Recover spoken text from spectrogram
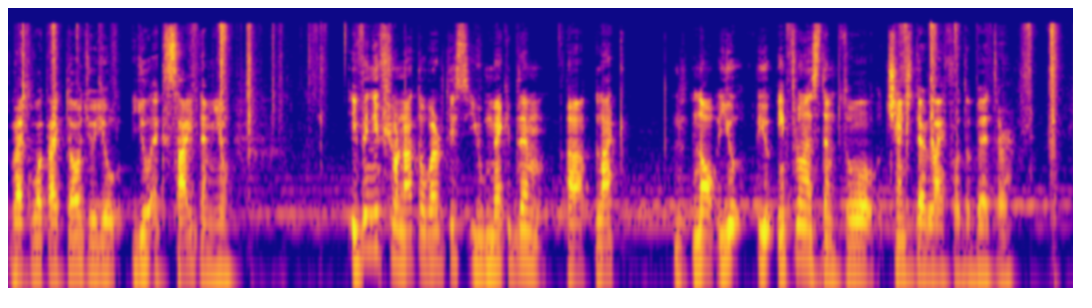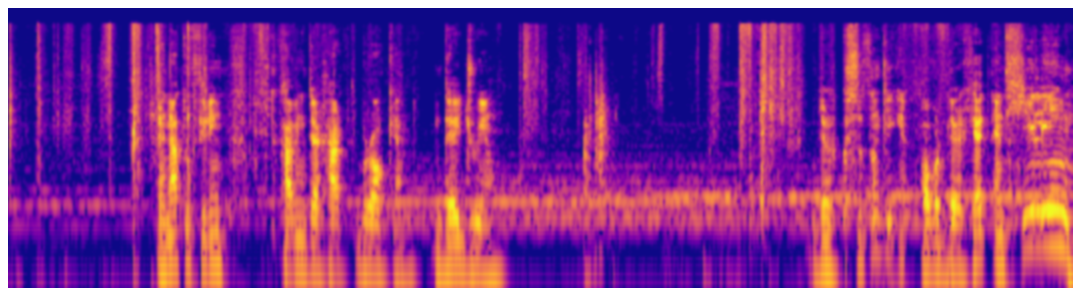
like what I told you. You you excite them. You even if you're not aware of this, you make them uh, like no, you you influence them to change their life for the better, and not to feeling having their heart broken. Daydream. They're constantly over their head and healing.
